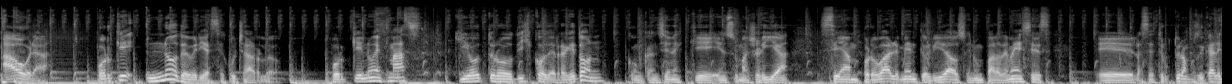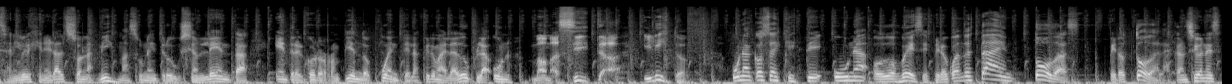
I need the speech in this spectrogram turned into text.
Ahora, ¿por qué no deberías escucharlo? Porque no es más que otro disco de reggaetón, con canciones que en su mayoría sean probablemente olvidados en un par de meses, eh, las estructuras musicales a nivel general son las mismas, una introducción lenta, entra el coro rompiendo, puente, la firma de la dupla, un mamacita y listo. Una cosa es que esté una o dos veces, pero cuando está en todas, pero todas las canciones,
